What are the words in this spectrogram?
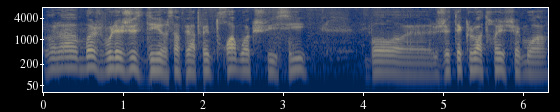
Voilà, moi je voulais juste dire, ça fait à peine trois mois que je suis ici. Bon, euh, j'étais cloîtré chez moi.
